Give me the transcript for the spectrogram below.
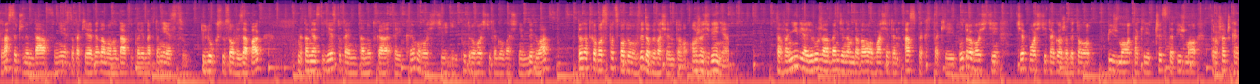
klasycznym DAF. Nie jest to takie, wiadomo, no DAF no jednak to nie jest luksusowy zapach. Natomiast jest tutaj ta nutka tej kremowości i pudrowości tego właśnie mydła. Dodatkowo spod spodu wydobywa się to orzeźwienie. Ta wanilia i róża będzie nam dawała właśnie ten aspekt takiej pudrowości, ciepłości tego, żeby to piżmo, takie czyste piżmo troszeczkę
